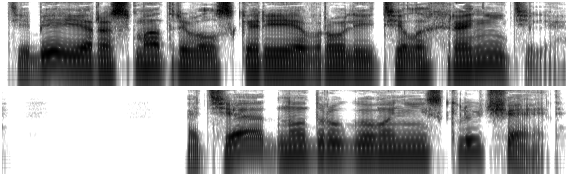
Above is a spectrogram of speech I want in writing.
Тебя я рассматривал скорее в роли телохранителя. Хотя одно другого не исключает.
